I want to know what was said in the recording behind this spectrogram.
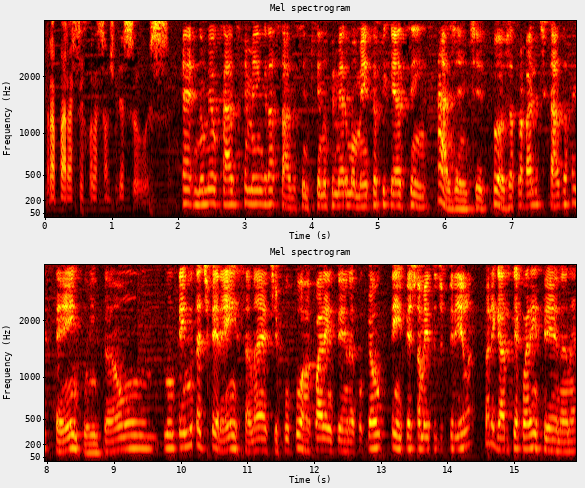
para parar a circulação de pessoas. É, no meu caso foi meio engraçado, assim, porque no primeiro momento eu fiquei assim, ah, gente, pô, já trabalho de casa faz tempo, então não tem muita diferença, né? Tipo, porra, quarentena, qualquer um que tem fechamento de frila, tá ligado que é quarentena, né?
